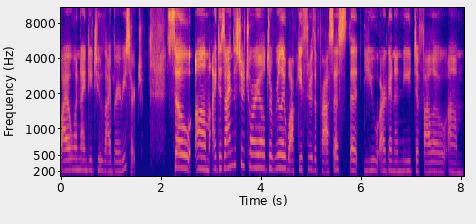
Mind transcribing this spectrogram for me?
Bio 192 library research. So um, I designed this tutorial to really walk you through the process that you are gonna need to follow um,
